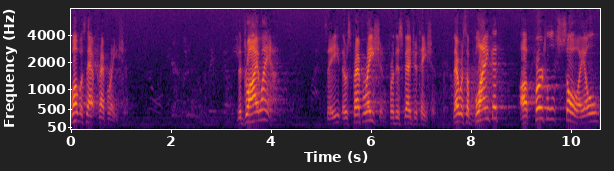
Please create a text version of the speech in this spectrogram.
What was that preparation? The dry land. See, there was preparation for this vegetation. There was a blanket of fertile soil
